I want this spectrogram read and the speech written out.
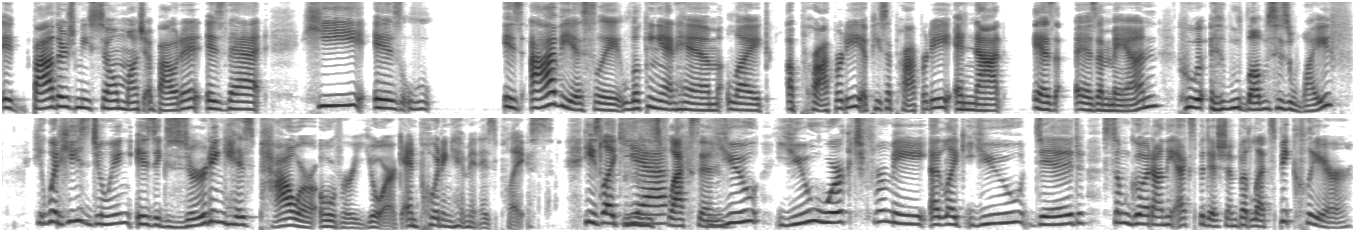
it bothers me so much about it is that he is is obviously looking at him like a property, a piece of property, and not as as a man who who loves his wife. He, what he's doing is exerting his power over York and putting him in his place. He's like, yeah, He's flexing. you you worked for me, uh, like you did some good on the expedition, but let's be clear,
